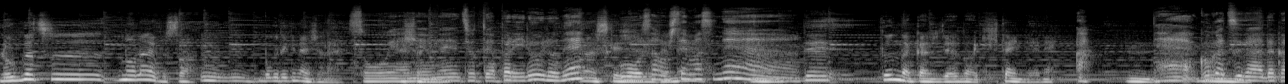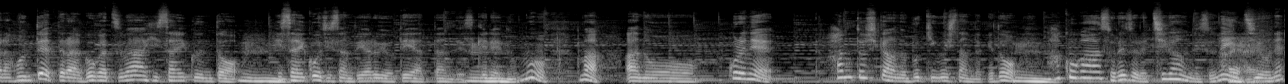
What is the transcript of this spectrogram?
6月のライブさ、うんうん。僕できないじゃない？そうやね。ちょっとやっぱりいろいろねう、んスケジュールで、ね。してますね。うんで、どんな感じでやるのか聞きたいんだよね。あ、うん。ねえ、5月がだから本当やったら5月は久井くんとうん久井浩二さんとやる予定やったんですけれども、まああのーこれね半年間のブッキングしたんだけど、うん。箱がそれぞれ違うんですよね、はいはい。一応ね。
